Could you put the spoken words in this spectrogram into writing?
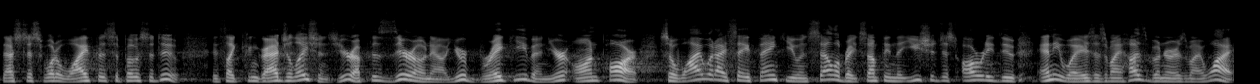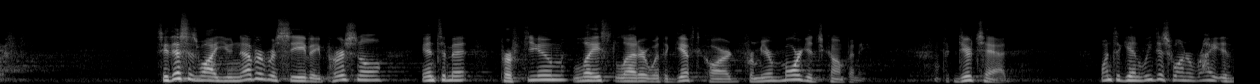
That's just what a wife is supposed to do. It's like, congratulations, you're up to zero now. You're break even. You're on par. So, why would I say thank you and celebrate something that you should just already do, anyways, as my husband or as my wife? See, this is why you never receive a personal, intimate, perfume laced letter with a gift card from your mortgage company. Dear Chad, once again, we just want to write and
